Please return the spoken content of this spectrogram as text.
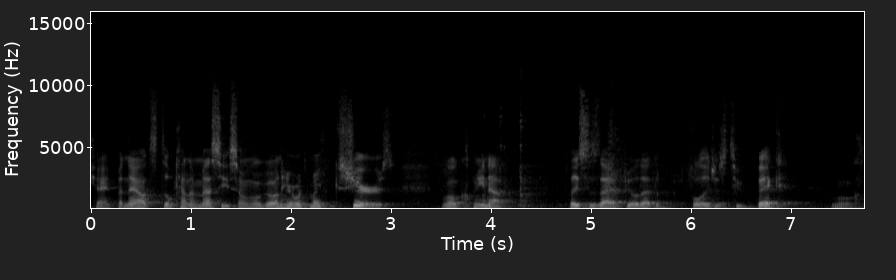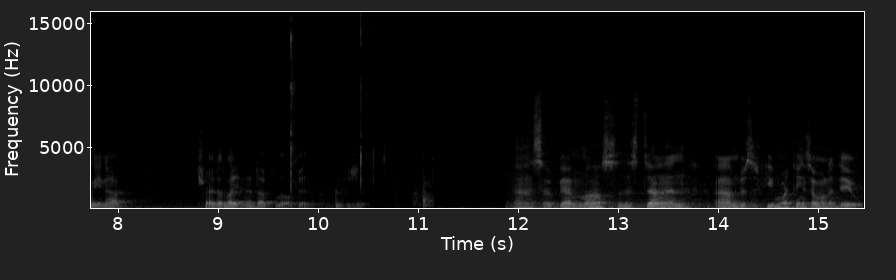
Okay, but now it's still kind of messy, so I'm to go in here with my shears and we'll clean up places that I feel that the foliage is too thick. We'll clean up, try to lighten it up a little bit. Uh, so I've got most of this done. Um, there's a few more things I want to do.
